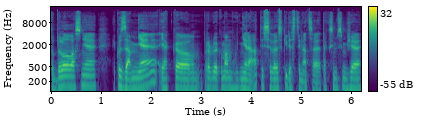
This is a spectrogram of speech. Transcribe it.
to bylo vlastně jako za mě, jak opravdu jako mám hodně rád ty severské destinace, tak si myslím, že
